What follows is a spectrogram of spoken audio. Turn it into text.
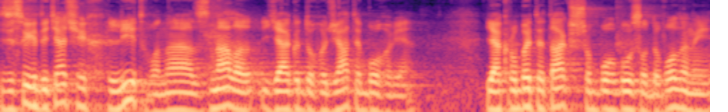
зі своїх дитячих літ вона знала, як догоджати Богові, як робити так, щоб Бог був задоволений,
